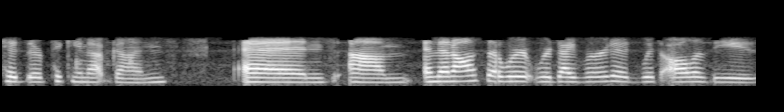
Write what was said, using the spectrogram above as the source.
kids are picking up guns, and um, and then also we're we're diverted with all of these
